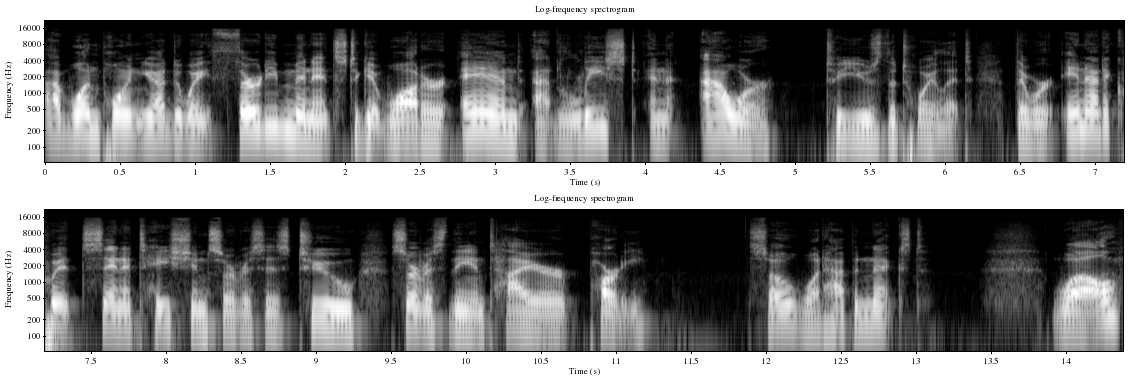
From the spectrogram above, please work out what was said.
At one point, you had to wait 30 minutes to get water and at least an hour to use the toilet. There were inadequate sanitation services to service the entire party. So, what happened next? Well,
